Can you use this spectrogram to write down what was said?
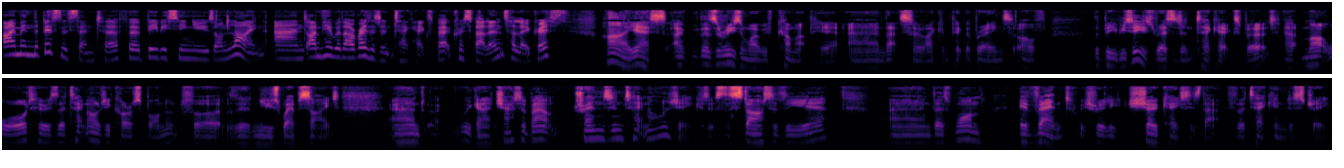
I'm in the Business Centre for BBC News Online, and I'm here with our resident tech expert, Chris Vallance. Hello, Chris. Hi, yes. I, there's a reason why we've come up here, and that's so I can pick the brains of the BBC's resident tech expert, uh, Mark Ward, who is the technology correspondent for the news website. And we're going to chat about trends in technology because it's the start of the year. And there's one event which really showcases that for the tech industry.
